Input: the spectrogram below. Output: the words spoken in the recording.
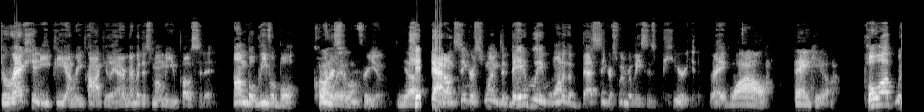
Direction EP on Repopulate. I remember this moment you posted it. Unbelievable cornerstone for you. Yeah. Chit Chat on Sink or Swim, debatably one of the best Sink or Swim releases, period. Right? Wow. Thank you. Pull Up with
